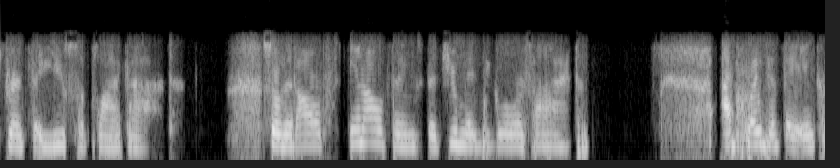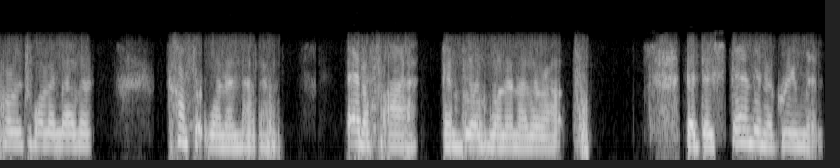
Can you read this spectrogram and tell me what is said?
strength that you supply, God. So that all in all things that you may be glorified. I pray that they encourage one another, comfort one another, edify and build one another up. That they stand in agreement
